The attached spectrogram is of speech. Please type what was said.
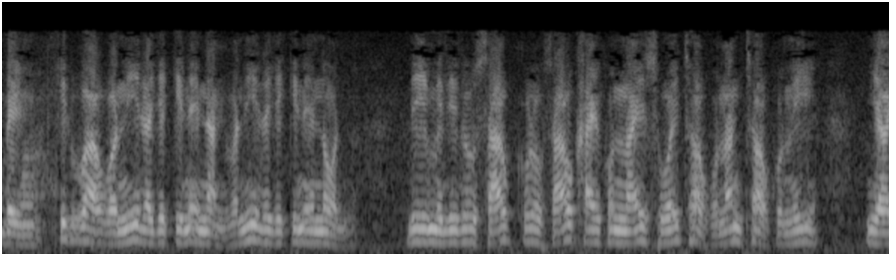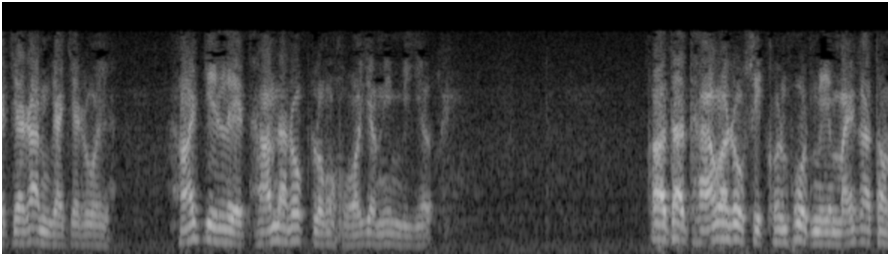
เบ่งคิดว่าวันนี้เราจะกินไอ้นั่น วันนี้เราจะกินไอ้นนดีไม่ดีลูกสาวลูกสาวใครคนไหน สวยชอบคนนั้นชอบคนนี้ อยากจะร่ำอยากจะรวย หากิเลสหานรกลงหัวอย่างนี้มีเยอะ ก็ถ้าถามว่าลูกศิษย์คนพูดมีไหมก็ต้อง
